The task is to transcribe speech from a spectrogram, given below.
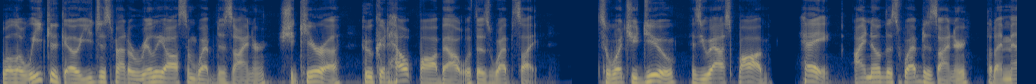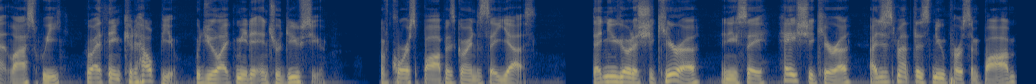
Well, a week ago, you just met a really awesome web designer, Shakira, who could help Bob out with his website. So what you do is you ask Bob, Hey, I know this web designer that I met last week who I think could help you. Would you like me to introduce you? Of course, Bob is going to say yes. Then you go to Shakira and you say, Hey, Shakira, I just met this new person, Bob.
